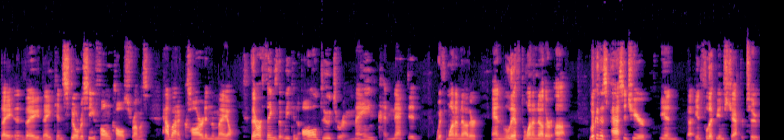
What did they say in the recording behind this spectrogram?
They, they, they can still receive phone calls from us. How about a card in the mail? There are things that we can all do to remain connected with one another and lift one another up. Look at this passage here in, uh, in Philippians chapter 2.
